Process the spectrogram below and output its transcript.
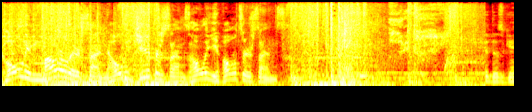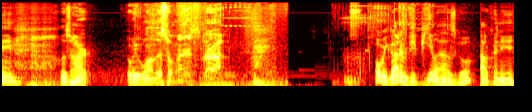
Holy, Mauler son. Holy Jippersons. Holy Holtersons. This game was hard. We won this one. Oh, we got MVP. Let's go. Balcony.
